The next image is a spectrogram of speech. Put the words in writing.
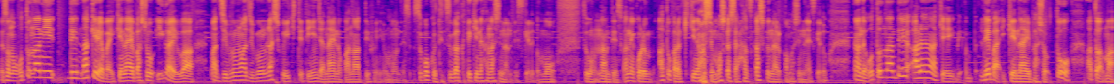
でその大人にでなければいけない場所以外は、まあ、自分は自分らしく生きてていいんじゃないのかなっていうふうに思うんですすごく哲学的な話なんですけれどもすごい何て言うんですかねこれ後から聞き直してもしかしたら恥ずかしくなるかもしれないですけどなので大であれなければいけない場所とあとはまあ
